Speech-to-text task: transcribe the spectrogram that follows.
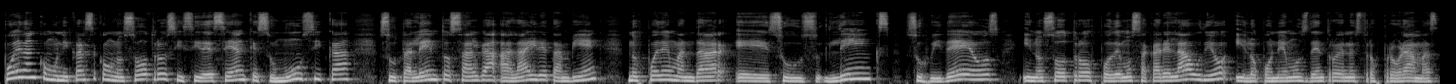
puedan comunicarse con nosotros y si desean que su música, su talento salga al aire también, nos pueden mandar eh, sus links, sus videos y nosotros podemos sacar el audio y lo ponemos dentro de nuestros programas.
